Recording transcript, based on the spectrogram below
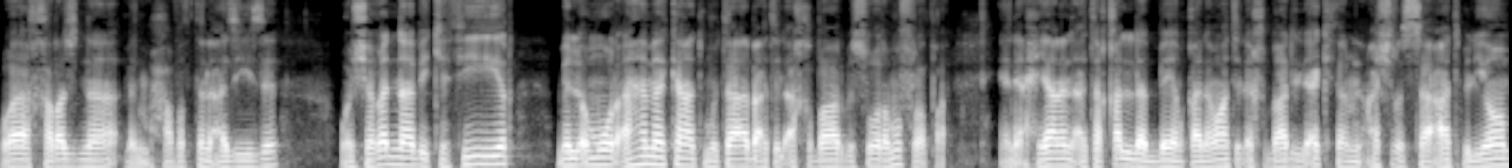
وخرجنا من محافظتنا العزيزة وشغلنا بكثير من الأمور. أهمها كانت متابعة الأخبار بصورة مفرطة. يعني أحيانا أتقلب بين قنوات الإخبار لأكثر من عشر ساعات باليوم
